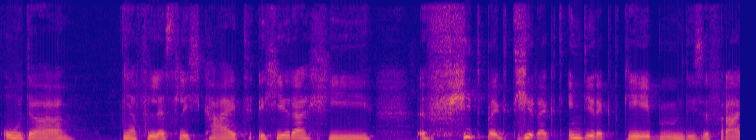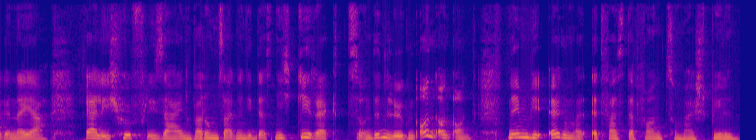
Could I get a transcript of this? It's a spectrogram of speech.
oder ja, Verlässlichkeit, Hierarchie, äh, Feedback direkt, indirekt geben, diese Frage, naja, ehrlich, höflich sein, warum sagen die das nicht direkt, sondern lügen und, und, und. Nehmen wir irgendwas, etwas davon, zum Beispiel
